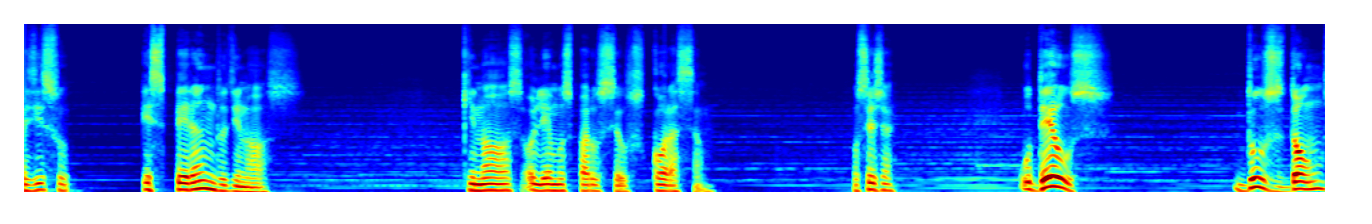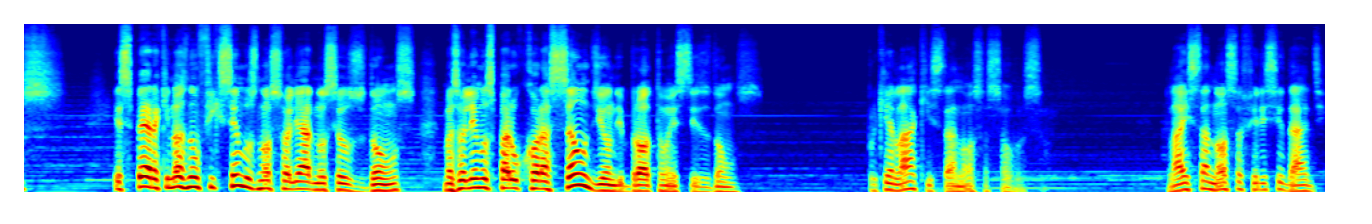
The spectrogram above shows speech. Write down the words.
faz isso esperando de nós que nós olhemos para o seu coração. Ou seja, o Deus dos dons espera que nós não fixemos nosso olhar nos seus dons, mas olhemos para o coração de onde brotam esses dons. Porque é lá que está a nossa salvação. Lá está a nossa felicidade.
